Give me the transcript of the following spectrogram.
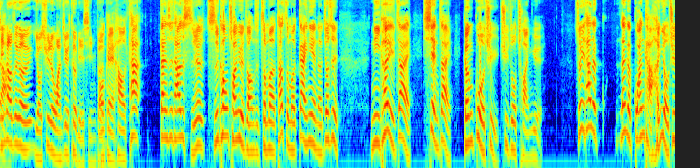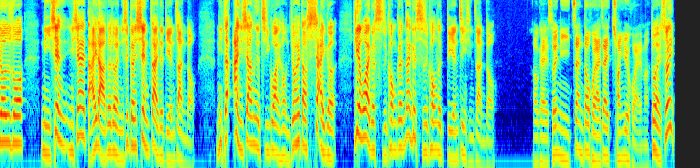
啊！听到这个有趣的玩具特别兴奋。OK，好，它但是它是时时空穿越装置，怎么它什么概念呢？就是你可以在现在跟过去去做穿越，所以它的那个关卡很有趣，就是说你现你现在打一打，对不对？你是跟现在的敌人战斗，你在按下那个机关以后，你就会到下一个另外一个时空，跟那个时空的敌人进行战斗。OK，所以你战斗回来再穿越回来吗？对，所以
